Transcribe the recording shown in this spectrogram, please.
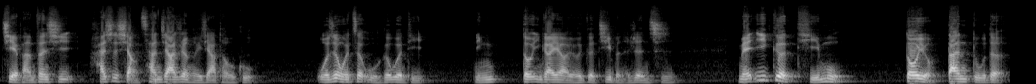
解盘分析，还是想参加任何一家投顾，我认为这五个问题您都应该要有一个基本的认知。每一个题目都有单独的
